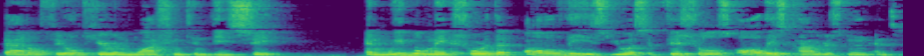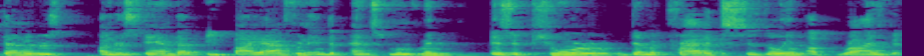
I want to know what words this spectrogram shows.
battlefield here in Washington, D.C. And we will make sure that all these U.S. officials, all these congressmen and senators understand that the Biafran independence movement is a pure democratic civilian uprising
